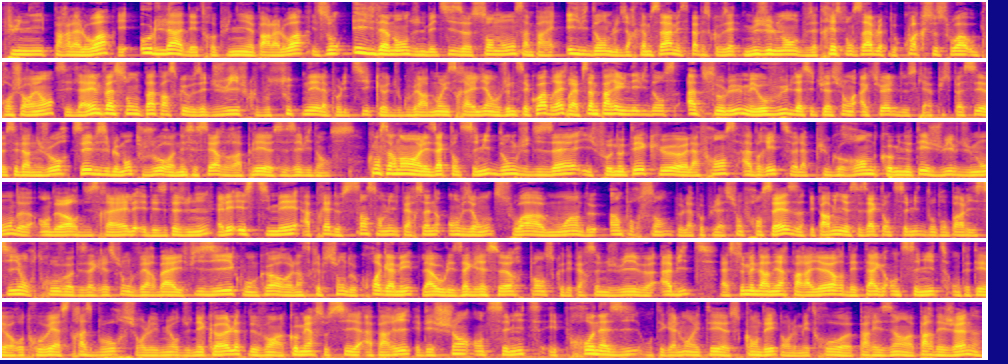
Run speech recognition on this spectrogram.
punis par la loi. Et au-delà d'être punis par la loi, ils sont évidemment d'une bêtise sans nom. Ça me paraît évident de le dire comme ça, mais c'est pas parce que vous êtes musulman que vous êtes responsable de quoi que ce soit au Proche-Orient. C'est de la même façon, pas parce que vous êtes juif que vous soutenez la politique du gouvernement israélien ou je ne sais quoi. Bref, bref, ça me paraît une évidence absolue, mais au vu de la situation actuelle de ce qui a pu se passer ces derniers jours, c'est visiblement toujours nécessaire de rappeler ces évidences. Concernant les actes antisémites, donc, je disais, il faut noter que la France abrite la plus grande communauté juive du monde, en dehors d'Israël et des États-Unis. Elle est estimée à près de 500 000 personnes environ, soit moins de 1% de la population française. Et parmi ces actes antisémites dont on parle ici, on retrouve des agressions verbales et physiques ou encore l'inscription de croix gammées, là où les agresseurs pensent que des personnes juives habitent. La semaine dernière, par ailleurs, des tags antisémites ont été retrouvés à Strasbourg sur le mur d'une école, devant un commerce aussi à Paris, et des chants antisémites et pro-nazis ont également été scandés dans le métro parisien par des jeunes.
